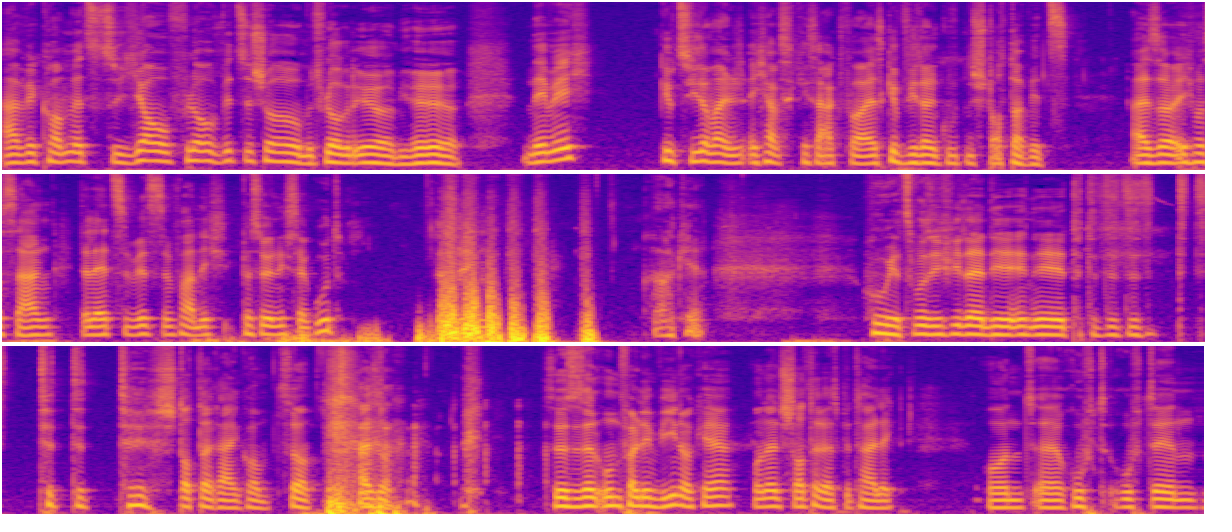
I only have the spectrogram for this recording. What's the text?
aber wir kommen jetzt zu Yo, Flow, Witze Show mit Florian yeah. Nämlich gibt's wieder mal, ich habe es gesagt vorher, es gibt wieder einen guten Stotterwitz. Also ich muss sagen, der letzte Witz, den fand ich persönlich sehr gut. Deswegen, okay. Huh, jetzt muss ich wieder in die, in die Stotter reinkommen. So, also. so ist es ein Unfall in Wien, okay? Und ein Stotterer ist beteiligt. Und äh, ruft, ruft den,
